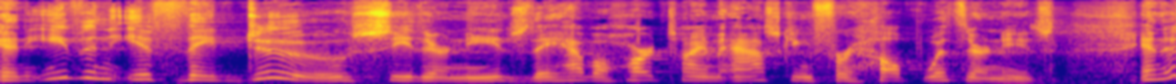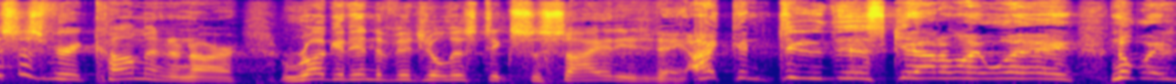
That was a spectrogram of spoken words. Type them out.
And even if they do see their needs, they have a hard time asking for help with their needs. And this is very common in our rugged individualistic society today. I can do this, get out of my way. Nobody,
